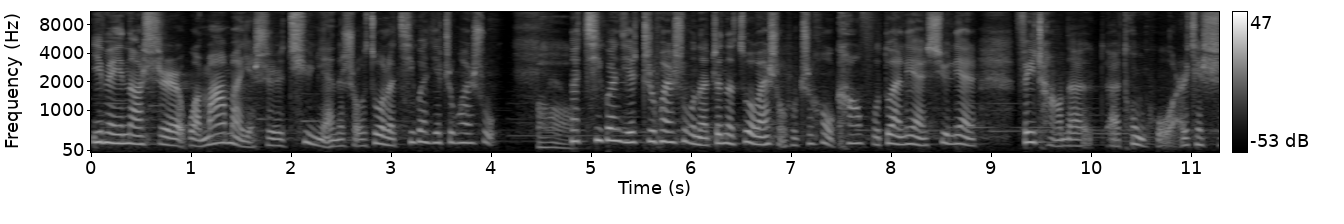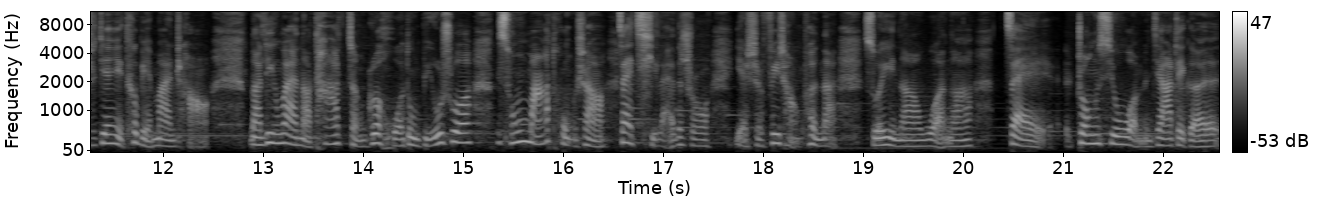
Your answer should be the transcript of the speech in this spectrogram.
因为呢，是我妈妈也是去年的时候做了膝关节置换术。哦，那膝关节置换术呢，真的做完手术之后康复锻炼训练，非常的呃痛苦，而且时间也特别漫长。那另外呢，他整个活动，比如说从马桶上再起来的时候也是非常困难。所以呢，我呢在装修我们家这个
